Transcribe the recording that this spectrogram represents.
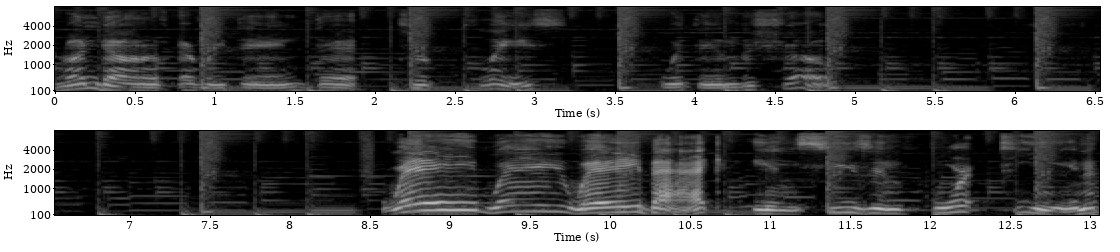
rundown of everything that took place within the show. Way, way, way back in season 14,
